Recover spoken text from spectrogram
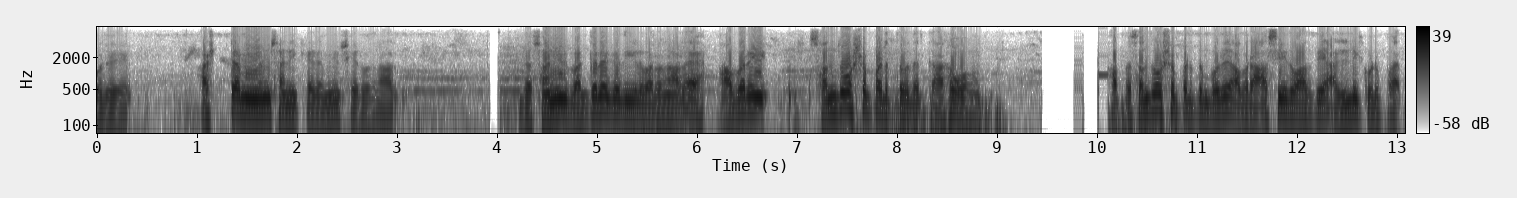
ஒரு அஷ்டமியும் சனிக்கிழமையும் சேர்வதனால். இந்த சனி வக்ரகதியில் வர்றதுனால அவரை சந்தோஷப்படுத்துவதற்காக ஓகும் அப்போ சந்தோஷப்படுத்தும் போது அவர் ஆசீர்வாதத்தை அள்ளி கொடுப்பார்.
